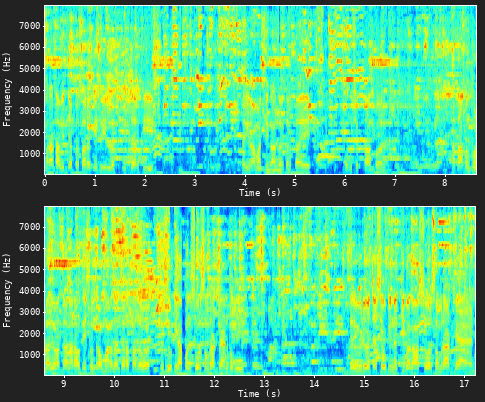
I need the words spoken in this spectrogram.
मराठा विद्या प्रसारक येथील विद्यार्थी हरिनामाचे गाजर करताय. बघू शकता आपण. आता आपण थोड्या वेळात जाणार आहोत यशवंतराव महाराजांच्या रथाजवळ. व शेवटी आपण सोर सम्राट बँड बघू. तरी व्हिडिओच्या शेवटी नक्की बघा सोर सम्राट बँड.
